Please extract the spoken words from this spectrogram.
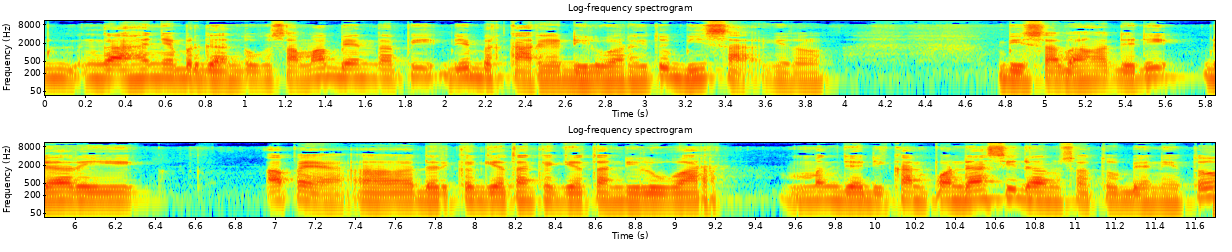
nggak hanya bergantung sama band tapi dia berkarya di luar itu bisa gitu loh. Bisa banget. Jadi dari apa ya uh, dari kegiatan-kegiatan di luar menjadikan pondasi dalam suatu band itu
